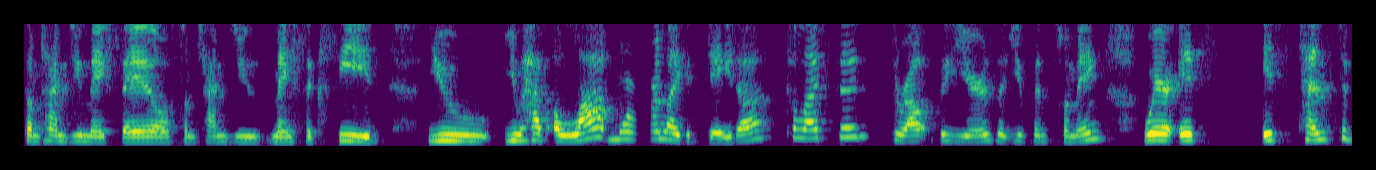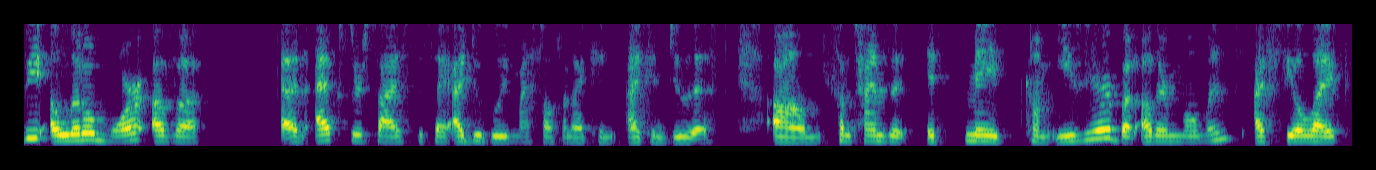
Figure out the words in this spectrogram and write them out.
sometimes you may fail sometimes you may succeed. You you have a lot more like data collected throughout the years that you've been swimming where it's it tends to be a little more of a an exercise to say i do believe myself and i can i can do this. Um, sometimes it it may come easier but other moments i feel like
